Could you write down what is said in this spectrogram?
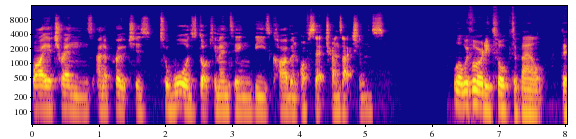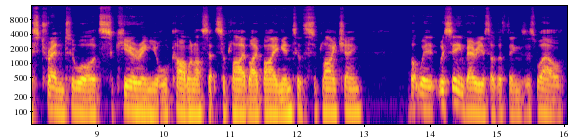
buyer trends and approaches towards documenting these carbon offset transactions? Well, we've already talked about this trend towards securing your carbon offset supply by buying into the supply chain. But we're, we're seeing various other things as well.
